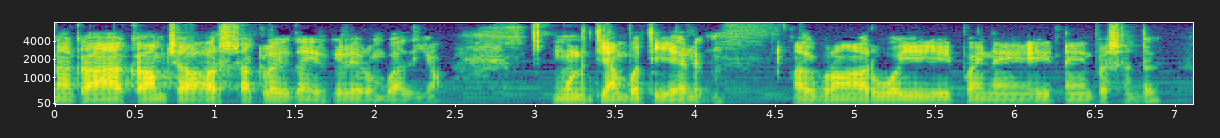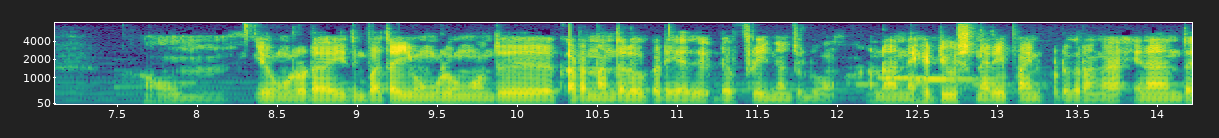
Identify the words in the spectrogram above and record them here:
நான் கா காமிச்ச ஆர் ஸ்டாக்கில் இதுதான் இருக்கையிலே ரொம்ப அதிகம். முந்நூற்றி ஐம்பத்தி ஏழு. அதுக்கப்புறம் ROE eight point nine eight nine percent இவங்களோட இதுன்னு பார்த்தா இவங்களும் வந்து கடன் அந்தளவு கிடையாது. டெப் ஃப்ரீ தான் சொல்லுவோம். ஆனால் நெகட்டிவ்ஸ் நிறைய பாயிண்ட் கொடுக்குறாங்க. ஏன்னா இந்த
